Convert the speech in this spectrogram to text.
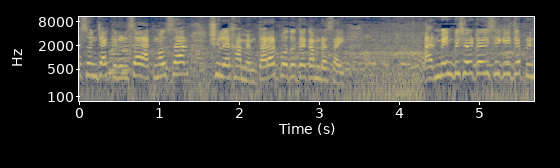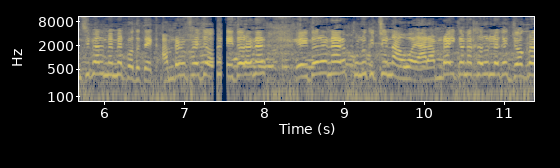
আছেন Zakirul sir, Akmal sir, Sulekha ma'am তারার পদত্যাগ আমরা চাই। আর মেন বিষয়টা হয়েছে কি যে প্রিন্সিপাল ম্যামের পদত্যাগ। আমরা উপরে যে এই ধরনের এই ধরনের কোনো কিছু না হয়। আর আমরা এখানে খেরুর লাগে ঝগড়া,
